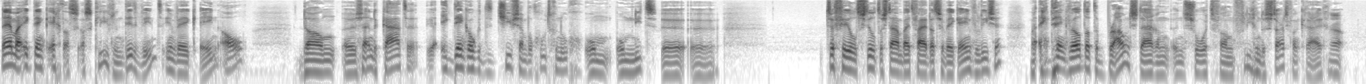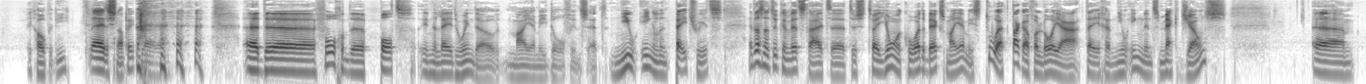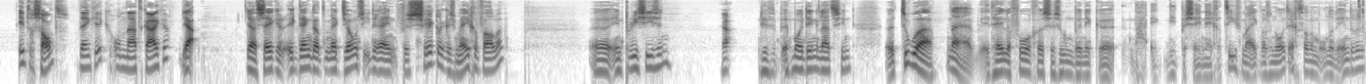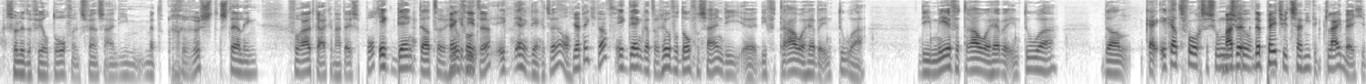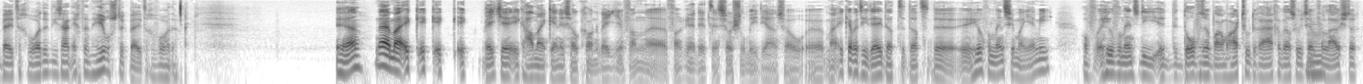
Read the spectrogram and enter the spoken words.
Nee, maar ik denk echt als, als Cleveland dit wint in week 1 al. Dan eh, zijn de kaarten. Ja, ik denk ook dat de Chiefs zijn wel goed genoeg om, om niet eh, eh, te veel stil te staan bij het feit dat ze week 1 verliezen. Maar ik denk wel dat de Browns daar een, een soort van vliegende start van krijgen. Ja. Ik hoop het niet. Nee, dat snap ik. Maar, eh, Eh, de volgende pot in de late window, Miami Dolphins at New England Patriots. En dat is natuurlijk een wedstrijd eh, tussen twee jonge quarterbacks. Miami's Tua Tagovailoa tegen New England's Mac Jones. Ehm, interessant, denk ik, om naar te kijken. ja. Ja, zeker. Ik denk dat Mac Jones iedereen verschrikkelijk is meegevallen eh, in preseason. Ja. Die heeft mooie dingen laten zien. Eh Tua, nou ja, het hele vorige seizoen ben ik, eh, nou, ik niet per se negatief, maar ik was nooit echt van hem onder de indruk. Zullen er veel Dolphins-fans zijn die met geruststelling vooruitkijken naar deze pot? Ik denk dat er heel veel. niet, hè? Ik, ja, ik denk het wel. Ja, denk je dat? Ik denk dat er heel veel Dolphins zijn die, die vertrouwen hebben in Tua. Die meer vertrouwen hebben in Tua dan. Kijk, ik had vorig seizoen. Maar de, de Patriots zijn niet een klein beetje beter geworden. Die zijn echt een heel stuk beter geworden. Ja, nee, maar ik, ik, ik, ik, weet je, ik haal mijn kennis ook gewoon een beetje van, eh, van Reddit en social media en zo. Eh, maar ik heb het idee dat, dat de, heel veel mensen in Miami, of heel veel mensen die eh, de Dolphins een warm hart toedragen, wel zoiets hebben van luister.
